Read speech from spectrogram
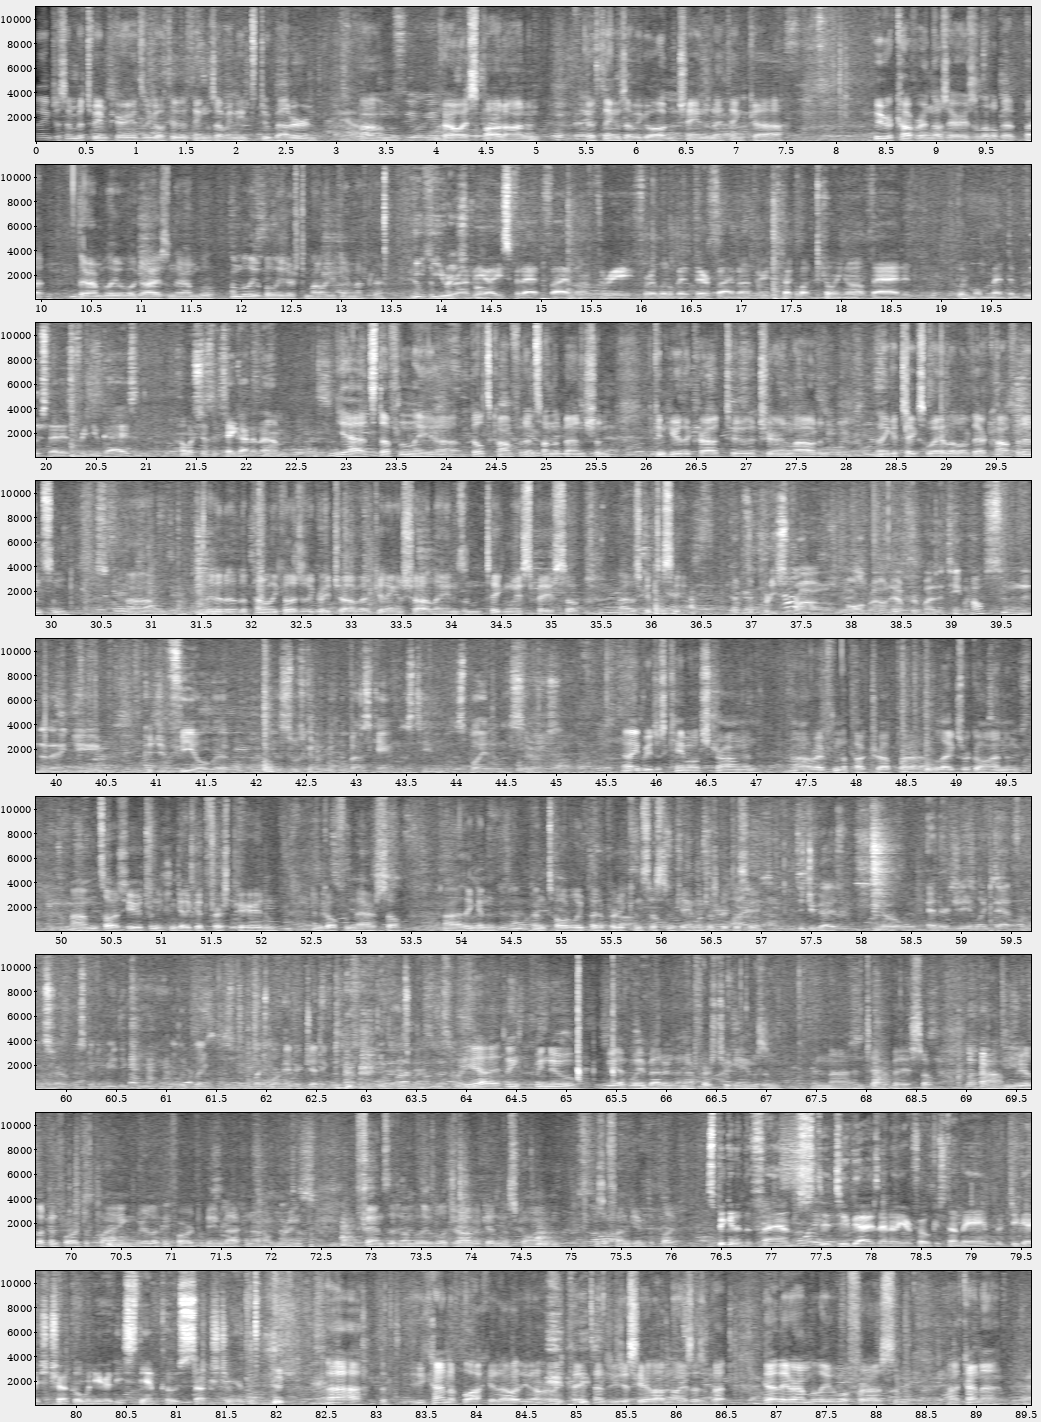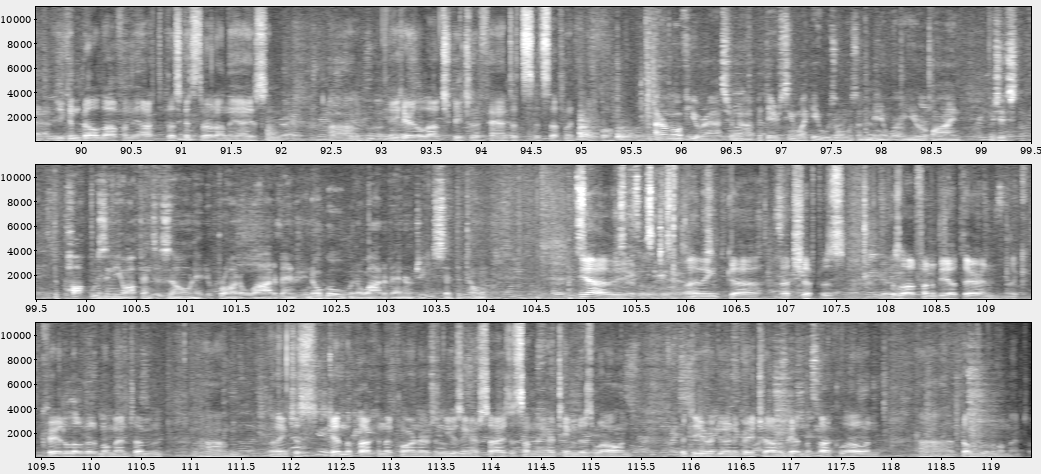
I think just in between periods, we go through the things that we need to do better, and um, they're always spot on. And there are things that we go out and change, and I think uh, we recover in those areas a little bit. But they're unbelievable guys, and they're unbel- unbelievable leaders to model your game after. You, you were on the ice for that five on three for a little bit. Their five on three. Just talk about killing off that and what a momentum boost that is for you guys. And how much does it take out of them? Yeah, it's definitely uh, builds confidence on the bench, and you can hear the crowd too, they're cheering loud, and I think it takes away a little of their confidence. And um, they did a, the penalty killers did a great job at getting in shot lanes and taking away space, so uh, it was good to see. That was a pretty strong all-around effort by the team. How soon into that game could you feel that this was going to be the best game this team has played in this series? I think we just came out strong, and uh, right from the puck drop, our legs were going, and um, it's always huge when you can get a good first period and, and go from there. So. Uh, I think in, in total we played a pretty consistent game, which was good to see. Did you guys know energy like that from the start was going to be the key? It looked like much more energetic than you guys were. Yeah, I think we knew we had way better than our first two games in in, uh, in Tampa Bay. So um, we were looking forward to playing. We were looking forward to being back in our home ring. Fans did an unbelievable job at getting us going, and it was a fun game to play. Speaking of the fans, did you guys? I know you're focused on the game, but do you guys chuckle when you hear these Stamkos sucks chants? Uh, you kind of block it out. You don't really pay attention. You just hear loud noises. But yeah, they were unbelievable for us, and uh, kind of you can build off when the octopus gets thrown on the ice, and um, you hear the loud screech of the fans. It's, it's definitely pretty cool. I don't know if you were asked or not, but there seemed like it was almost a minute where you were behind. It was just the puck was in the offensive zone, and it brought a lot of energy. No goal, but a lot of energy. Set the tone. Yeah, we, I think uh, that shift was was a lot of fun to be out there and uh, create a little bit of momentum. And, um, I think just getting the puck in the corners and using our size is something our team does well. And the D were doing a great job of getting the puck low and uh, built a little momentum.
